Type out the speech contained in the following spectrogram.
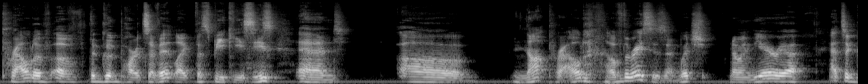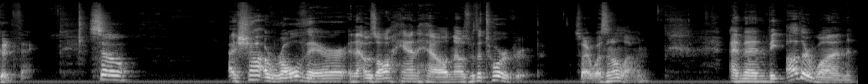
proud of of the good parts of it, like the speakeasies, and uh, not proud of the racism. Which, knowing the area, that's a good thing. So. I shot a roll there, and that was all handheld, and I was with a tour group, so I wasn't alone. And then the other one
